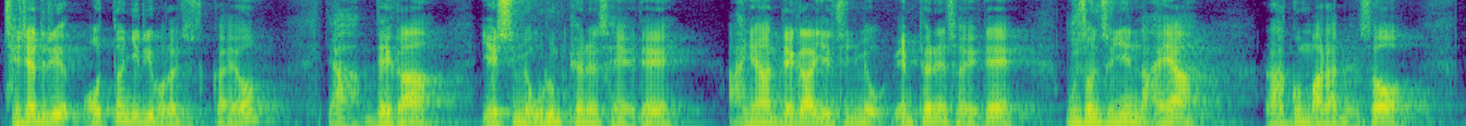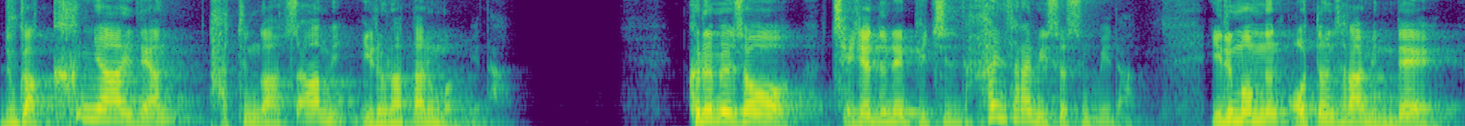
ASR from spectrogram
제자들이 어떤 일이 벌어졌을까요? 야, 내가 예수님의 오른편에 서야 돼. 아니야, 내가 예수님의 왼편에 서야 돼. 우선순위 나야. 라고 말하면서 누가 크냐에 대한 다툼과 싸움이 일어났다는 겁니다. 그러면서 제자 눈에 비친 한 사람이 있었습니다. 이름 없는 어떤 사람인데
